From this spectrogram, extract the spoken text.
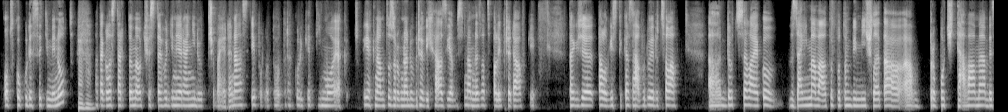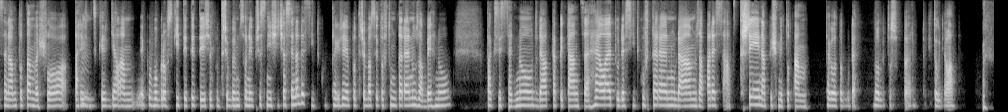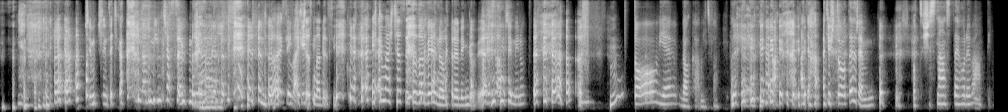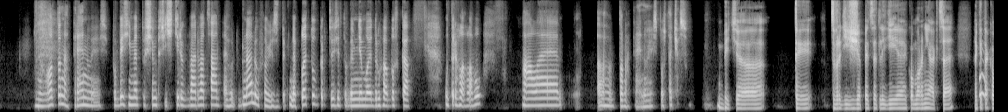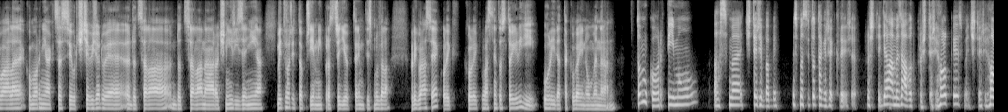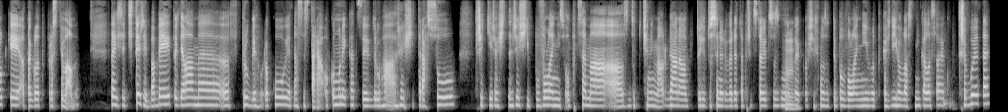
odskoku deseti minut mm-hmm. a takhle startujeme od 6. hodiny ranní do třeba 11, podle toho teda kolik je týmu a jak, jak nám to zrovna dobře vychází, aby se nám nezacpaly předávky. Takže ta logistika závodu je docela, docela jako zajímavá to potom vymýšlet a, a propočítáváme, aby se nám to tam vešlo a tady hmm. vždycky dělám jako obrovský ty, ty, ty, že potřebujeme co nejpřesnější časy na desítku, takže je potřeba si to v tom terénu zaběhnout, pak si sednout, dát kapitánce, hele, tu desítku v terénu dám za 53, napiš mi to tam, takhle to bude. Bylo by to super, taky to udělám. Přemýšlím teďka nad mým časem. no, jaký máš čas na desítku? Ještě máš čas si to zaběhnout tréninkově. 53 minut. hm? To je velká výzva. ať, ať už to otevřem. Od 16.9. No, to natrénuješ. Poběžíme tuším příští rok 22. dubna. Doufám, že se tak nepletu, protože to by mě moje druhá boska utrhla hlavu. Ale to natrénuješ spousta času. Byť uh, ty tvrdíš, že 500 lidí je komorní akce, taky takováhle komorní akce si určitě vyžaduje docela, docela náročný řízení a vytvořit to příjemný prostředí, o kterém ty jsi mluvila. Kolik vás je? Kolik, kolik vlastně to stojí lidí uhlídat takový no man run? V tom core týmu jsme čtyři baby. My jsme si to tak řekli, že prostě děláme závod pro čtyři holky, jsme čtyři holky a takhle to prostě máme. Takže čtyři baby, to děláme eh, v průběhu roku. Jedna se stará o komunikaci, druhá řeší trasu, třetí řeší povolení s obcema a s dotčenýma orgánama, protože to si nedovedete představit, co hmm. to jako všechno za ty povolení od každého vlastníka lesa jako potřebujete.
